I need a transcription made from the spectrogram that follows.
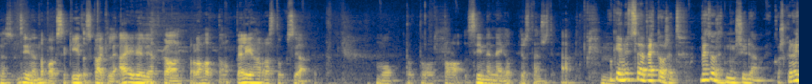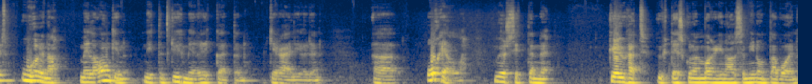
Jos siinä tapauksessa kiitos kaikille äideille, jotka on rahoittanut peliharrastuksia. Mutta tuota, sinne ne ei ole jostain syystä päätynyt. Mm. Okei, nyt sä vetoset, vetoset mun sydämeen, koska nyt uhrina meillä onkin niiden tyhmien rikkaiden keräilijöiden ää, ohella myös sitten ne köyhät yhteiskunnan marginaalissa minun tavoin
